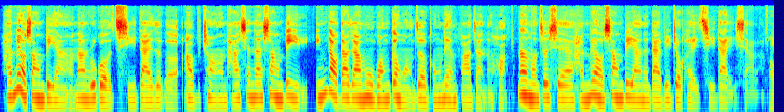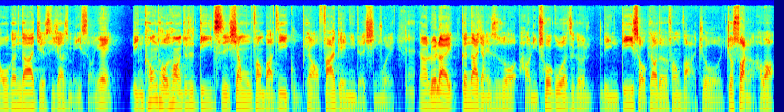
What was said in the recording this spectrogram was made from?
还没有上币啊。那如果期待这个 Uptron 它现在上币，引导大家目光更往这个公链发展的话，那么这些还没有上币安的代币就可以期待一下了。好，我跟大家解释一下什么意思哦，因为。领空投通常就是第一次项目方把自己股票发给你的行为。对，那瑞来跟大家讲，意思是说，好，你错过了这个领第一手票的方法就，就就算了，好不好？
